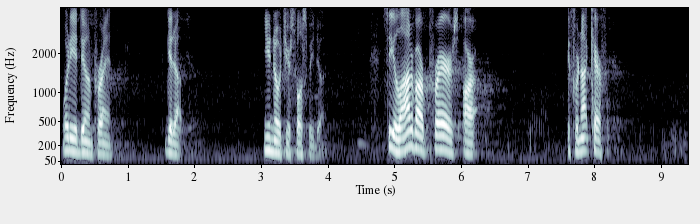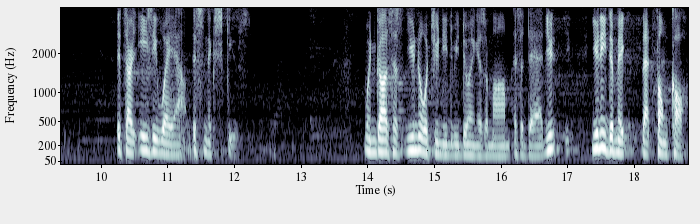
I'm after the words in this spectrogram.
What are you doing praying? Get up. You know what you're supposed to be doing. See, a lot of our prayers are, if we're not careful, it's our easy way out. It's an excuse. When God says, You know what you need to be doing as a mom, as a dad, you, you need to make that phone call.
